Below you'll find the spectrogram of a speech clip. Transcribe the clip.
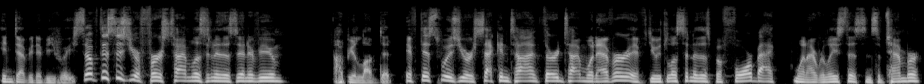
in WWE. So if this is your first time listening to this interview, I hope you loved it. If this was your second time, third time, whatever, if you had listened to this before back when I released this in September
